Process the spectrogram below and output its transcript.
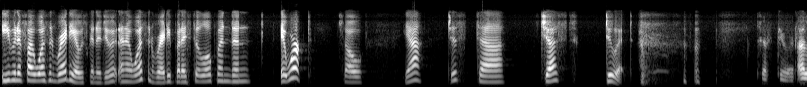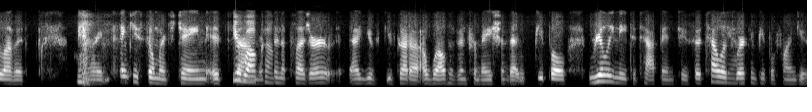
even if I wasn't ready, I was going to do it, and I wasn't ready, but I still opened and it worked. So, yeah, just uh, just do it. just do it. I love it. All right. Thank you so much, Jane. It's You're um, welcome. It's been a pleasure. Uh, you've you've got a, a, wealth of information that people really need to tap into. So tell us yeah. where can people find you?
